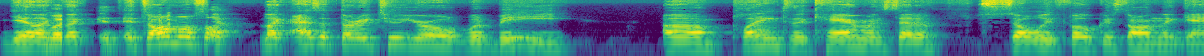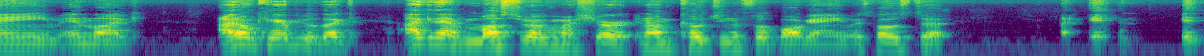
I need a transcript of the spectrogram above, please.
yeah, like But- like it, it's almost like like as a 32 year old would be, um, playing to the camera instead of solely focused on the game and like I don't care if people like I could have mustard over my shirt and I'm coaching the football game as opposed to uh, it it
